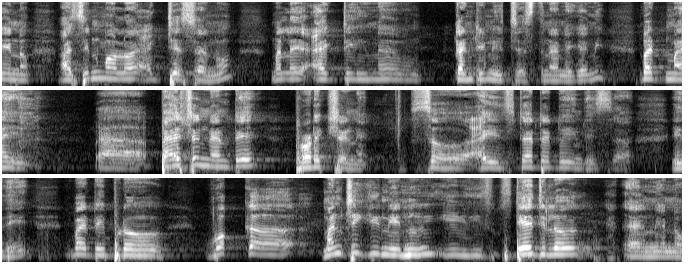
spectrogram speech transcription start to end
నేను ఆ సినిమాలో యాక్ట్ చేశాను. మళ్ళీ యాక్టింగ్ uh, కంటిన్యూ చేస్తున్నాను కానీ బట్ మై uh, ప్యాషన్ అంటే ప్రొడక్షనే. So I started doing this ఇది. బట్ ఇప్పుడు ఒక్క మనిషికి నేను ఈ స్టేజ్లో నేను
